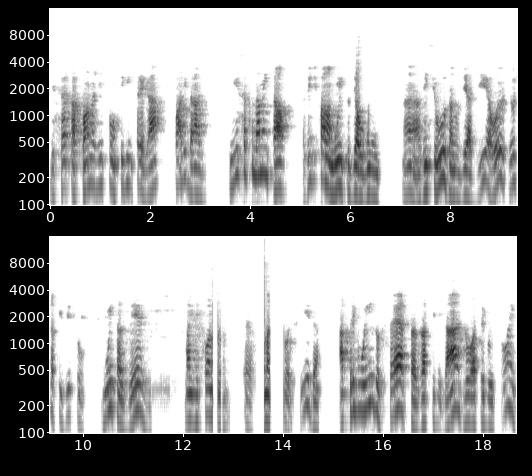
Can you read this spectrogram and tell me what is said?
de certa forma, a gente consiga entregar qualidade. E isso é fundamental. A gente fala muito de alguns, né? a gente usa no dia a dia, eu, eu já fiz isso muitas vezes, mas de forma, atribuindo certas atividades ou atribuições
